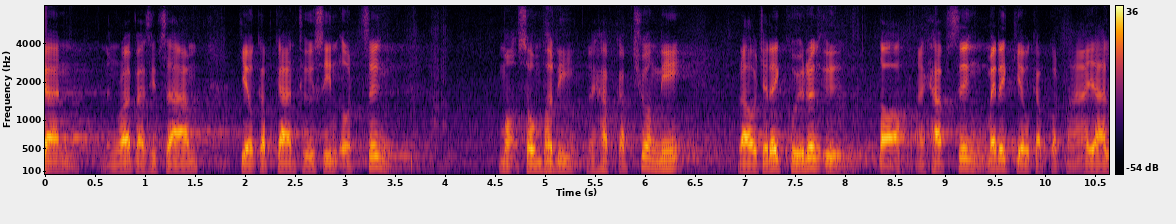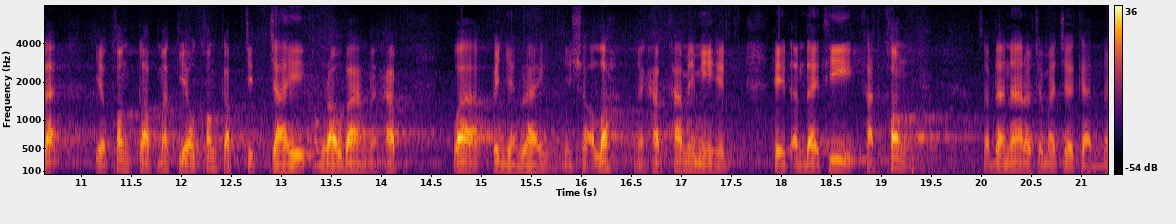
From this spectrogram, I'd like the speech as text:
กัน 183 เกี่ยวกับการถือศีลอด ซึ่งเหมาะสมพอดีนะครับ กับช่วงนี้เราจะได้คุยเรื่องอื่นต่อนะครับ ซึ่งไม่ได้เกี่ยวกับกฎหมายอาญาและเกี่ยวข้องกลับมาเกี่ยวข้องกับจิตใจของเราบ้างนะครับ ว่าเป็นอย่างไรอินชาอัลลอฮ์นะครับถ้าไม่มีเหตุเหตุอันใดที่ขัดข้อง สัปดาห์หน้าเราจะมาเจอกันใน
